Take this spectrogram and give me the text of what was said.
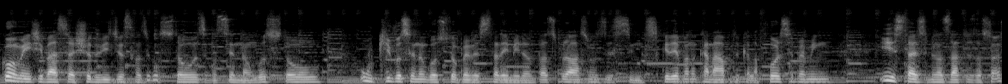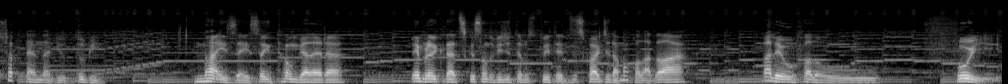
Comente se achou do vídeo, se você gostou, se você não gostou, o que você não gostou pra ver se estarei melhorando para os próximos, e se inscreva no canal para aquela força pra mim, e está recebendo as atualizações só até no YouTube. Mas é isso então, galera. Lembrando que na descrição do vídeo temos o Twitter e Discord, dá uma colada lá. Valeu, falou, fui!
